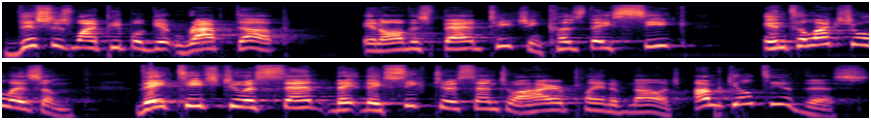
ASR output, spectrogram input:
This is why people get wrapped up in all this bad teaching, because they seek intellectualism. They teach to ascend, they, they seek to ascend to a higher plane of knowledge. I'm guilty of this.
